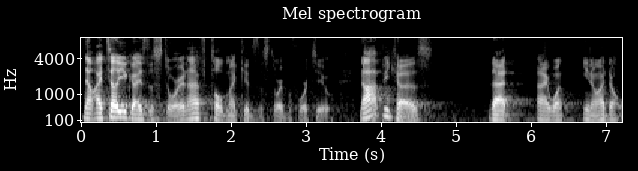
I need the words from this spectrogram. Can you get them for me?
Now, I tell you guys this story, and I've told my kids this story before too. Not because that I want, you know, I don't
